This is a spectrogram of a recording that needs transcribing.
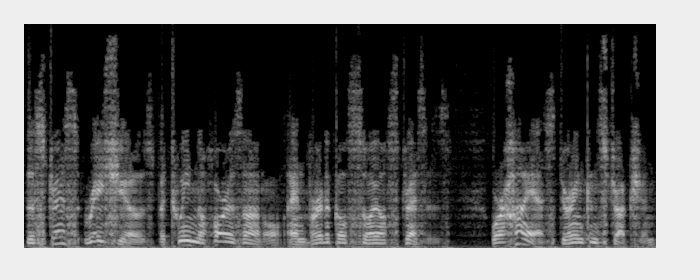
The stress ratios between the horizontal and vertical soil stresses were highest during construction,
